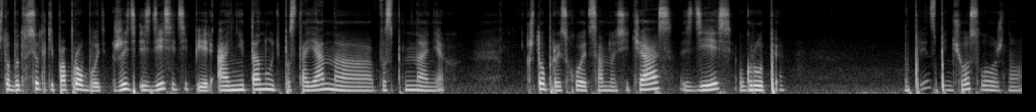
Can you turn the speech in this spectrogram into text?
чтобы все-таки попробовать жить здесь и теперь, а не тонуть постоянно в воспоминаниях. Что происходит со мной сейчас, здесь, в группе? Ну, в принципе, ничего сложного.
